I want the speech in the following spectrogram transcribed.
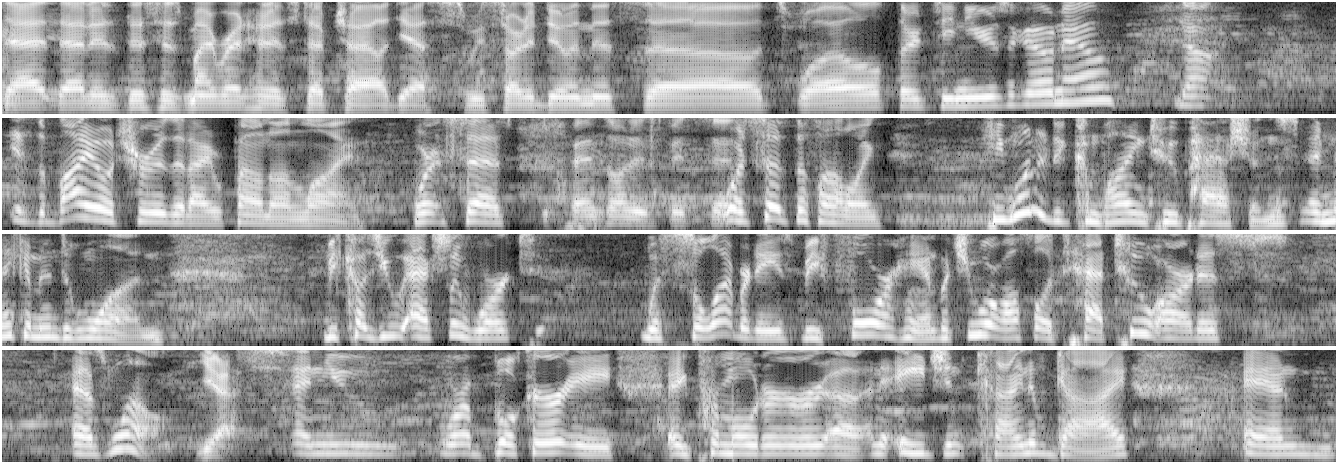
That that is this is my redheaded stepchild. Yes, we started doing this uh, 12, 13 years ago now. Now, is the bio true that I found online, where it says, Depends on it's where it says the following: He wanted to combine two passions and make them into one, because you actually worked with celebrities beforehand, but you were also a tattoo artist as well. yes. and you were a booker, a, a promoter, uh, an agent kind of guy, and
